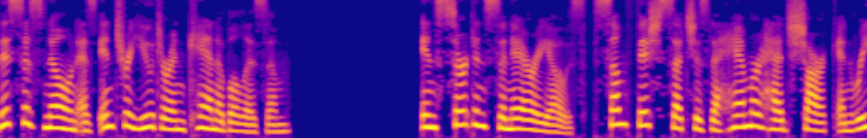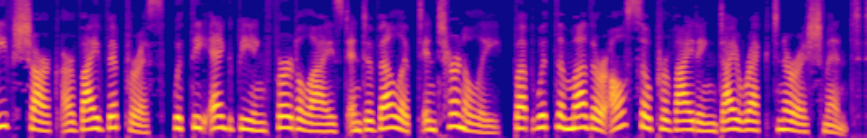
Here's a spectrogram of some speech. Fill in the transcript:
This is known as intrauterine cannibalism. In certain scenarios, some fish such as the hammerhead shark and reef shark are viviparous, with the egg being fertilized and developed internally, but with the mother also providing direct nourishment.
